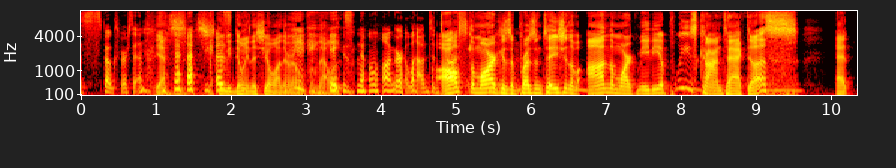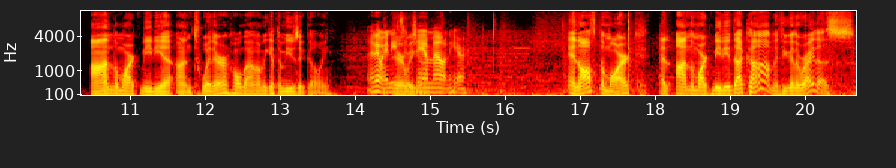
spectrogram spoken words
spokesperson. Yes. She's going to be doing the show on their own from now on. He's no longer allowed to talk. Off the Marc is a presentation of On the Marc Media. Please contact us at On the Marc Media on Twitter. Hold on, let me get the music going. I know I need There to jam go. out here. And Off the Marc at onthemarcmedia.com if you're going to write us.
